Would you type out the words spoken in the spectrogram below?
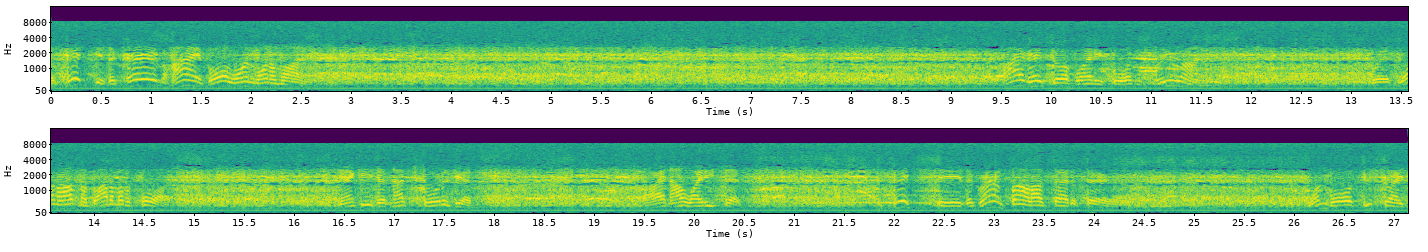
The pitch is a curve, high ball, one, one and one. Five hits off Whitey Ford and three runs with one out in the bottom of the fourth. Yankees have not scored as yet. All right, now Whitey sets. The pitch is a ground foul outside of third. Ball, two strikes.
